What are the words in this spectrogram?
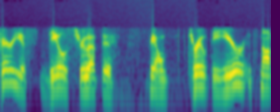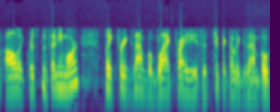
various deals throughout the you know throughout the year. It's not all at Christmas anymore. Like for example, Black Friday is a typical example.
